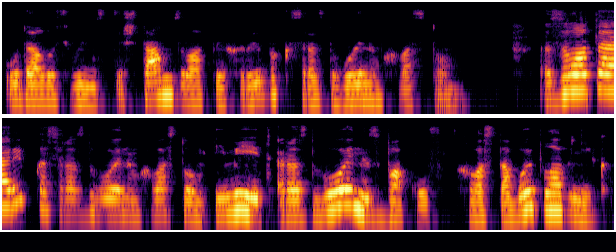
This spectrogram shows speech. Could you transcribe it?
удалось вывести штамм золотых рыбок с раздвоенным хвостом. Золотая рыбка с раздвоенным хвостом имеет раздвоенный с боков хвостовой плавник.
